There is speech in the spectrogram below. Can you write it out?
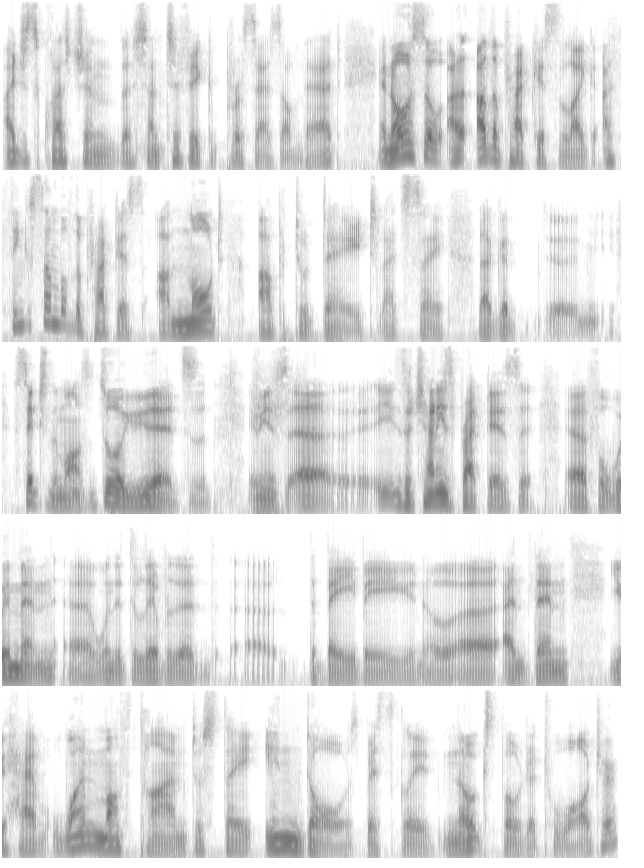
i just question the scientific process of that and also o- other practice like i think some of the practice are not up to date let's say like a uh, six months 坐月子 it means uh, it's a chinese practice uh, for women uh, when they deliver the uh, the baby you know uh, and then you have one month time to stay indoors basically no exposure to water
